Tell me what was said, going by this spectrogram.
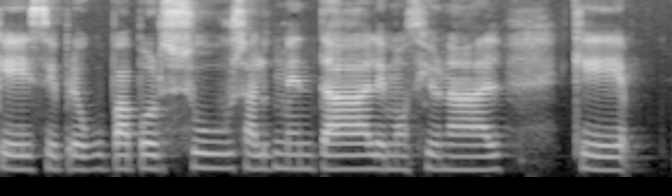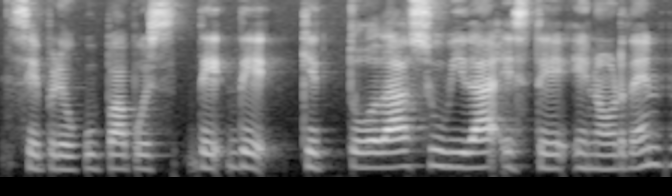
que se preocupa por su salud mental, emocional, que se preocupa pues de, que toda su vida esté en orden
